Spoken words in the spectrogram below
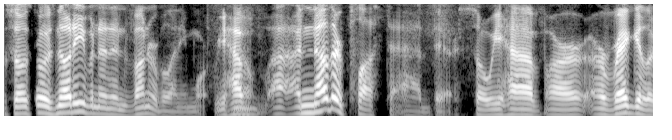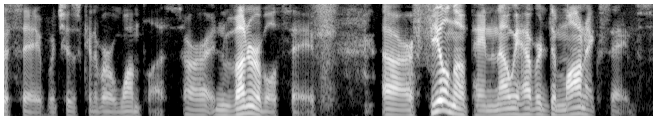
So so it's not even an invulnerable anymore. We have uh, another plus to add there. So we have our our regular save, which is kind of our one plus, our invulnerable save, our feel no pain, and now we have our demonic saves.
